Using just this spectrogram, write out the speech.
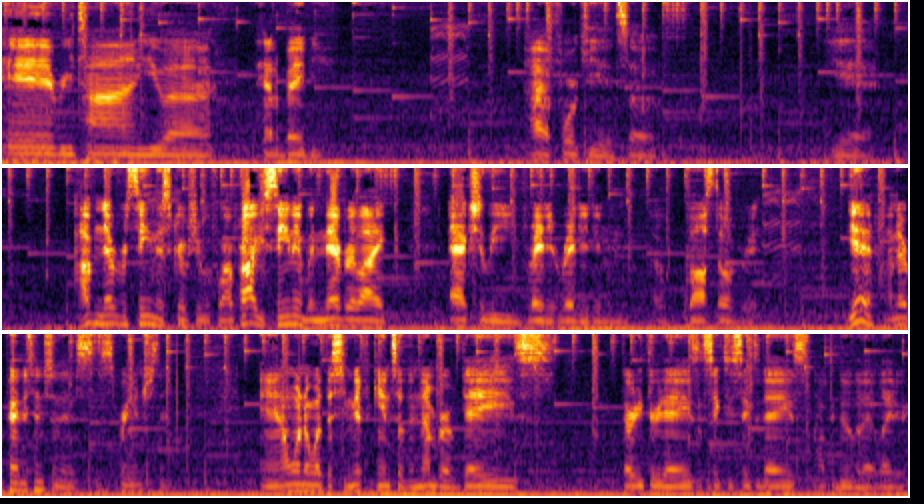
Every time you uh, had a baby. I have four kids, so yeah. I've never seen this scripture before. I've probably seen it, but never like actually read it, read it, and uh, glossed over it. Yeah, I never paid attention to this. This is pretty interesting. And I wonder what the significance of the number of days 33 days and 66 days. I'll have to Google that later.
